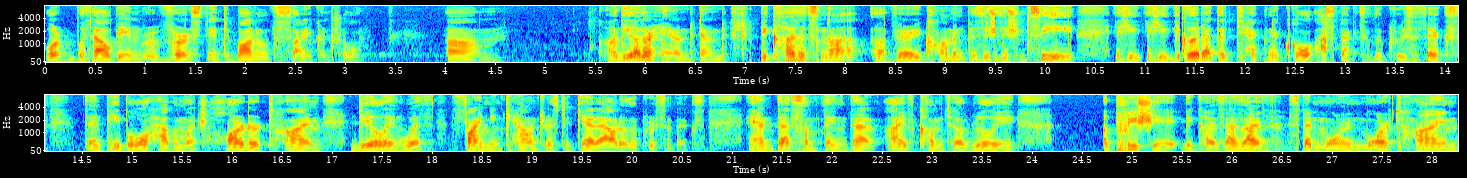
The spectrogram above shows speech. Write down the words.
or without being reversed into bottom of side control. Um, on the other hand, and because it's not a very common position to see, if you if you get good at the technical aspects of the crucifix, then people will have a much harder time dealing with finding counters to get out of the crucifix. And that's something that I've come to really appreciate because as I've spent more and more time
